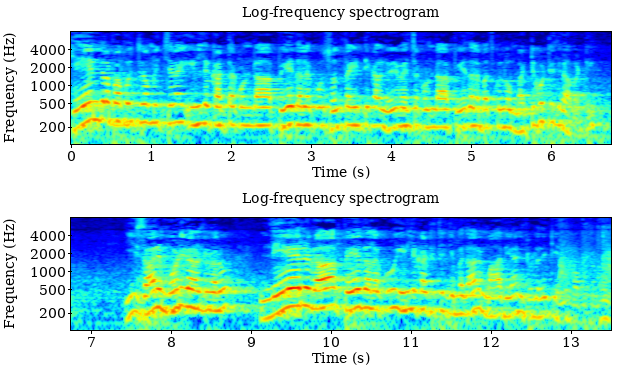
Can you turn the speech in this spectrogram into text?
కేంద్ర ప్రభుత్వం ఇచ్చిన ఇల్లు కట్టకుండా పేదలకు సొంత ఇంటికలు నెరవేర్చకుండా పేదల బతుకుల్లో మట్టి కొట్టింది కాబట్టి ఈసారి మోడీ గారు అంటున్నారు నేరుగా పేదలకు ఇల్లు కట్టించే జిమ్మదారు మాది అంటున్నది కేంద్ర ప్రభుత్వం.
